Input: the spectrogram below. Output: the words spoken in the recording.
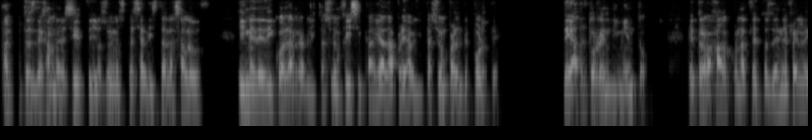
Antes déjame decirte, yo soy un especialista de la salud y me dedico a la rehabilitación física y a la prehabilitación para el deporte de alto rendimiento. He trabajado con atletas de NFL,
